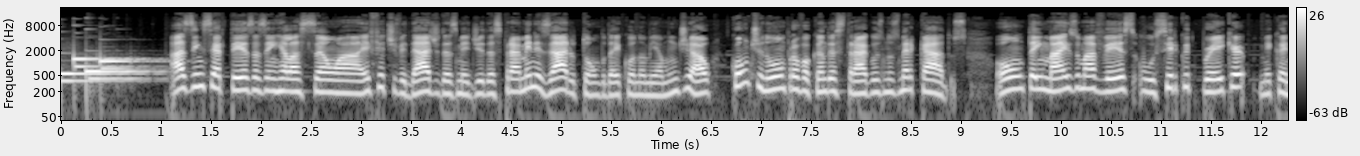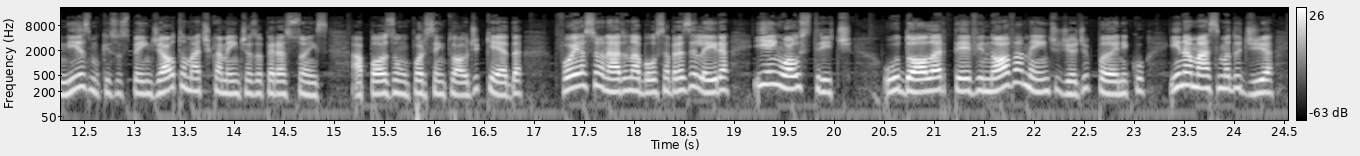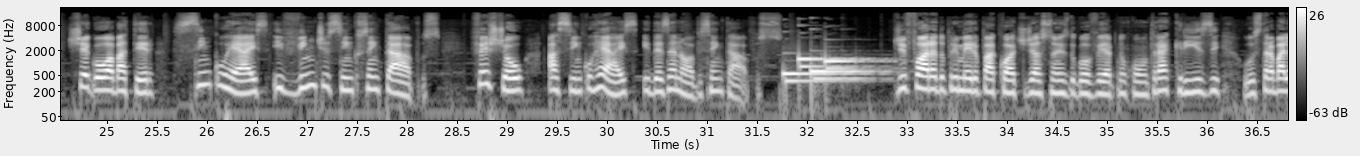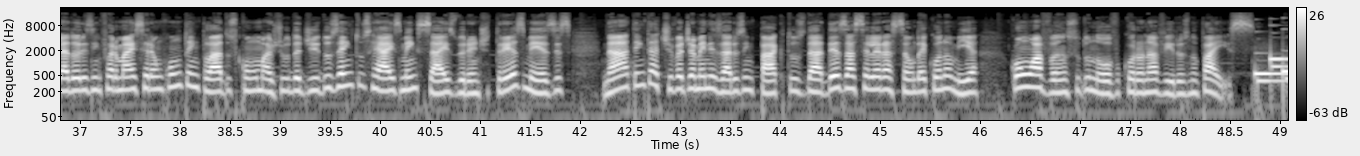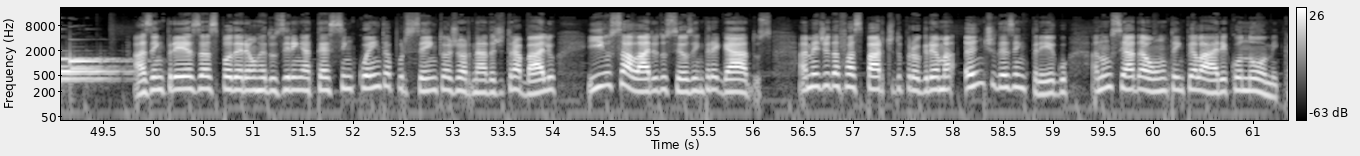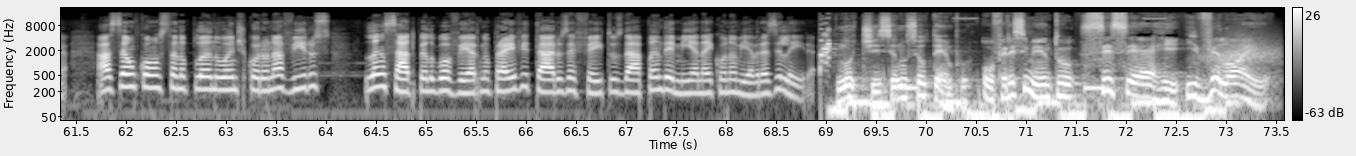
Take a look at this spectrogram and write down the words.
As incertezas em relação à efetividade das medidas para amenizar o tombo da economia mundial continuam provocando estragos nos mercados. Ontem, mais uma vez, o Circuit Breaker, mecanismo que suspende automaticamente as operações após um percentual de queda, foi acionado na Bolsa Brasileira e em Wall Street. O dólar teve novamente dia de pânico e, na máxima do dia, chegou a bater R$ 5,25 fechou a R$ 5,19. De fora do primeiro pacote de ações do governo contra a crise, os trabalhadores informais serão contemplados com uma ajuda de 200 reais mensais durante três meses, na tentativa de amenizar os impactos da desaceleração da economia com o avanço do novo coronavírus no país. As empresas poderão reduzir em até 50% a jornada de trabalho e o salário dos seus empregados. A medida faz parte do programa Antidesemprego, anunciada ontem pela área econômica. A ação consta no plano anticoronavírus, lançado pelo governo para evitar os efeitos da pandemia na economia brasileira. Notícia no seu tempo. Oferecimento CCR e Veloy.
